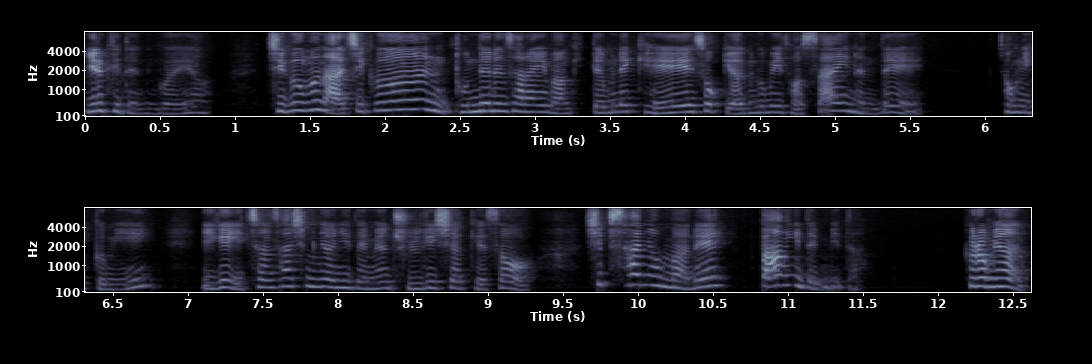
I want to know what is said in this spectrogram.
이렇게 되는 거예요. 지금은 아직은 돈 내는 사람이 많기 때문에 계속 연금이 더 쌓이는데 적립금이 이게 2040년이 되면 줄기 시작해서 14년 만에 빵이 됩니다. 그러면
